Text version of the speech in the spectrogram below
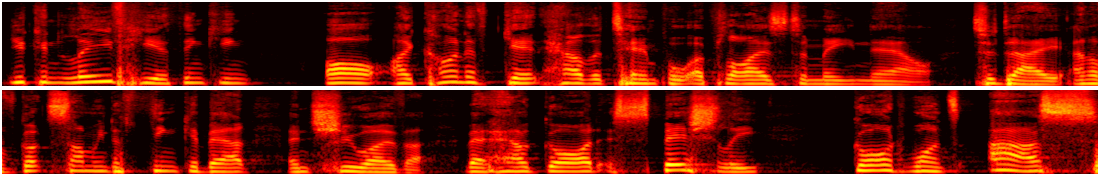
you can leave here thinking, oh, I kind of get how the temple applies to me now, today. And I've got something to think about and chew over about how God, especially, God wants us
